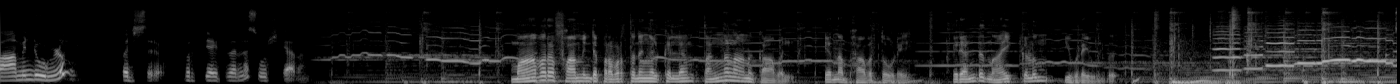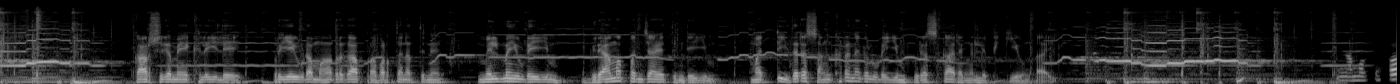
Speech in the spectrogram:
ഫാമിന്റെ ഉള്ളും പരിസരവും വൃത്തിയായിട്ട് തന്നെ സൂക്ഷിക്കാറുണ്ട്. മാവറ ഫാമിന്റെ പ്രവർത്തനങ്ങൾക്കെല്ലാം തങ്ങളാണ് കാവൽ എന്ന ഭാവത്തോടെ രണ്ട് നായ്ക്കളും ഇവിടെയുണ്ട്. കാർഷിക മേഖലയിലെ പ്രിയയുടെ മാതൃകാ പ്രവർത്തനത്തിന് മെൽമയുടെയും ഗ്രാമപഞ്ചായത്തിന്റെയും മറ്റ് ഇതര സംഘടനകളുടെയും പുരസ്കാരങ്ങൾ ലഭിക്കുകയുണ്ടായി. നമുക്കിപ്പോ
